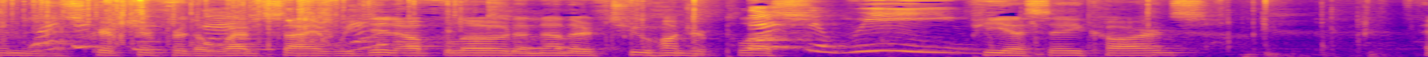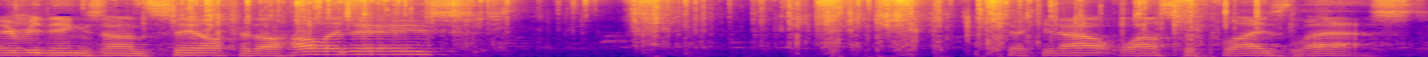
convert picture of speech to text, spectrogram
in the description for the website. We did upload another 200 plus That's a weave. PSA cards. Everything's on sale for the holidays. Check it out while supplies last.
